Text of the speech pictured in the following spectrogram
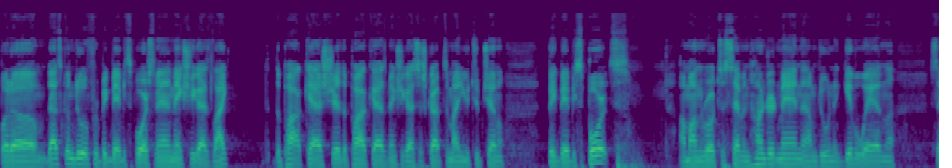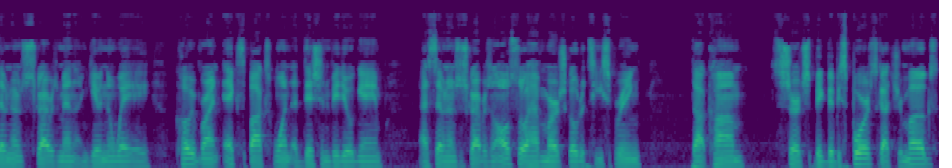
But um, that's gonna do it for Big Baby Sports, man. Make sure you guys like the podcast, share the podcast. Make sure you guys subscribe to my YouTube channel, Big Baby Sports. I'm on the road to 700, man, and I'm doing a giveaway on the 700 subscribers, man. I'm giving away a Kobe Bryant Xbox One Edition video game at 700 subscribers. And also, I have merch. Go to teespring.com, search Big Baby Sports. Got your mugs,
